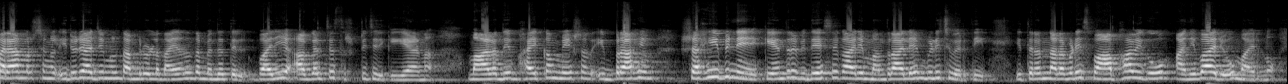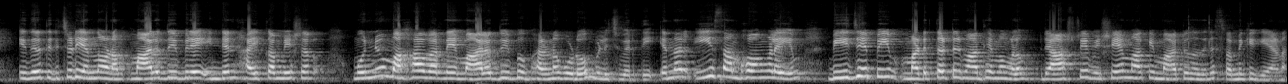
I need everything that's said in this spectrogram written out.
പരാമർശങ്ങൾ ഇരു രാജ്യങ്ങളും തമ്മിലുള്ള നയതന്ത്ര ബന്ധത്തിൽ വലിയ അകൽച്ച സൃഷ്ടിച്ചിരിക്കുകയാണ്. മാലദ്വീപ് ഹൈക്കമ്മീഷണർ ഇബ്രാഹിം ഷഹീബിനെ കേന്ദ്ര വിദേശകാര്യ മന്ത്രാലയം വിളിച്ചു വരുത്തി ഇത്തരം നടപടി സ്വാഭാവികവും അനിവാര്യവുമായിരുന്നു. ഇതിന് തിരിച്ചടി എന്നോണം മാലദ്വീപിലെ ഇന്ത്യൻ ഹൈക്കമ്മീഷണർ മുന്നു മഹാവർണെ മാലദ്വീപ് ഭരണകൂടവും വിളിച്ചു വരുത്തി. എന്നാൽ ഈ സംഭവങ്ങളെയും ബി ജെ പിയും മടിത്തട്ട് മാധ്യമങ്ങളും രാഷ്ട്രീയ വിഷയമാക്കി മാറ്റുന്നതിന് ശ്രമിക്കുകയാണ്.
